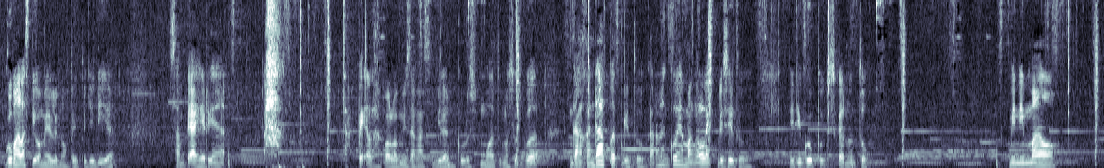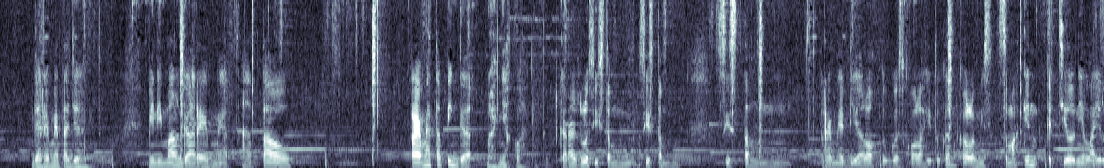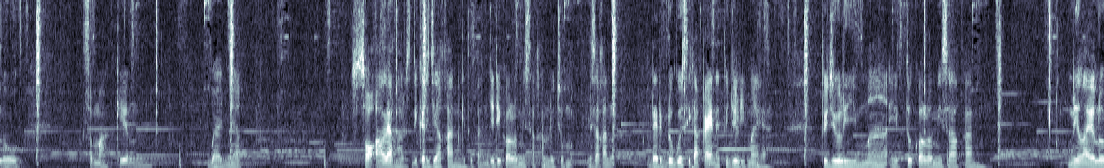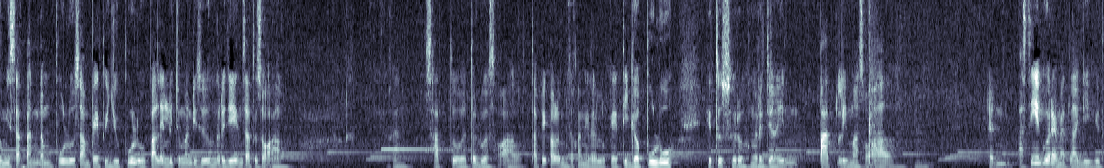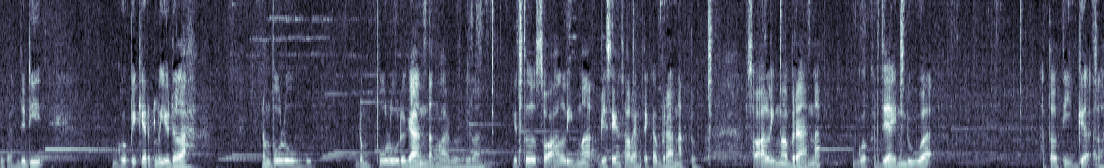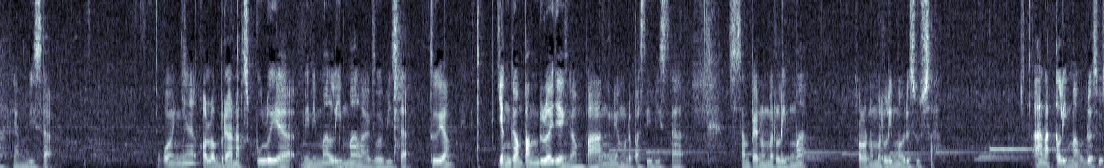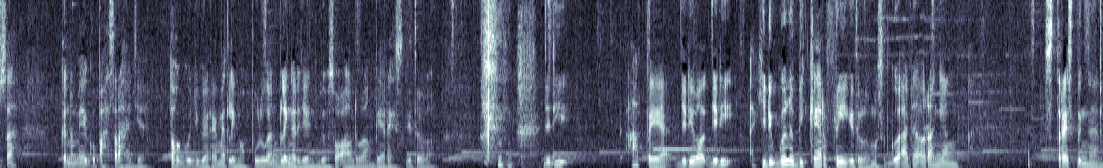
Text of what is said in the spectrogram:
Gue malas diomelin waktu itu jadi ya sampai akhirnya ah, capek lah kalau misalkan 90 semua tuh maksud gue nggak akan dapet gitu. Karena gue emang ngelek di situ. Jadi gue putuskan untuk minimal gak remet aja gitu. Minimal gak remet atau remet tapi nggak banyak lah gitu. Karena dulu sistem sistem sistem remedial waktu gue sekolah itu kan kalau mis semakin kecil nilai lo semakin banyak soal yang harus dikerjakan gitu kan. Jadi kalau misalkan lu cuma misalkan dari dulu gue sih KKN 75 ya. 75 itu kalau misalkan nilai lo misalkan 60 sampai 70 paling lu cuma disuruh ngerjain satu soal. Kan? Satu atau dua soal. Tapi kalau misalkan nilai lu kayak 30 itu suruh ngerjain 4 5 soal. Dan pastinya gue remet lagi gitu kan. Jadi gue pikir dulu yaudahlah 60 60 udah ganteng lah gue bilang. Itu soal 5 biasanya soal MTK beranak tuh. Soal 5 beranak gue kerjain dua atau tiga lah yang bisa pokoknya kalau beranak 10 ya minimal 5 lah gue bisa. Itu yang yang gampang dulu aja yang gampang yang udah pasti bisa. Sampai nomor 5 kalau nomor 5 udah susah anak kelima udah susah kenamanya gue pasrah aja. Toh gue juga remet 50 kan beli ngerjain dua soal doang beres gitu loh. Jadi apa ya? Jadi jadi hidup gue lebih carefree gitu loh. Maksud gue ada orang yang stres dengan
